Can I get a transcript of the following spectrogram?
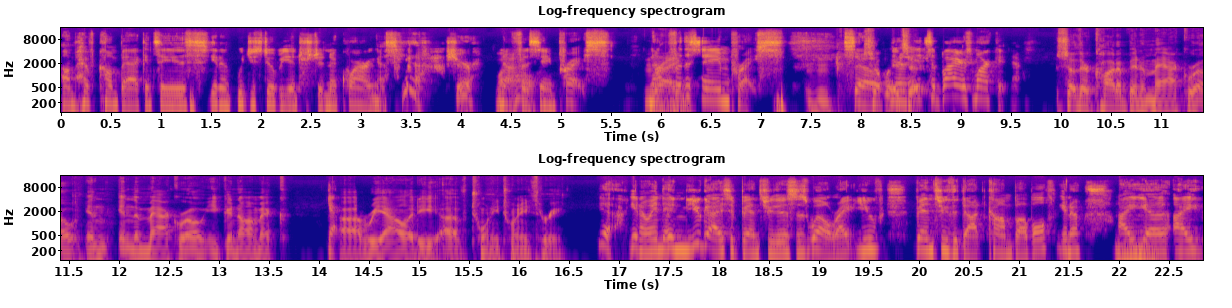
um, have come back and say, is, you know, would you still be interested in acquiring us? Yeah, sure. Wow. Not for the same price. Not right. for the same price. Mm-hmm. So, so know, a, it's a buyer's market now so they're caught up in a macro in in the macroeconomic yeah. uh, reality of 2023 yeah, you know, and, and you guys have been through this as well, right? You've been through the dot com bubble. You know, mm-hmm. I uh, I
